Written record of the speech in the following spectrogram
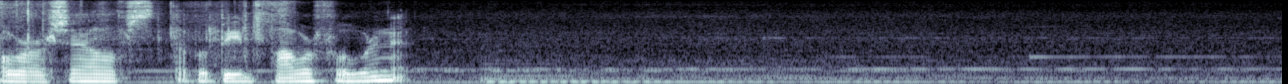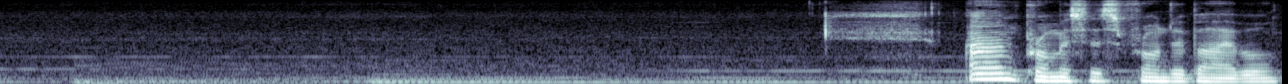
over ourselves. That would be powerful, wouldn't it? And promises from the Bible.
